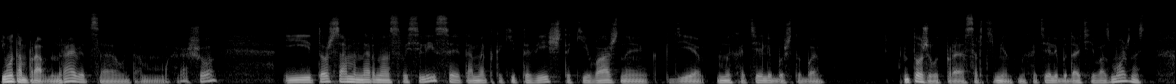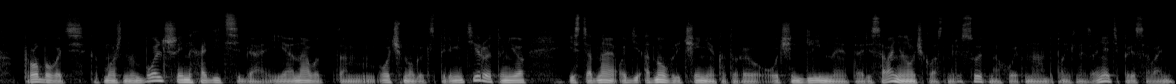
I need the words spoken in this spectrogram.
ему там правда нравится, он там хорошо. И то же самое, наверное, с Василисой. Там это какие-то вещи такие важные, где мы хотели бы, чтобы тоже вот про ассортимент. Мы хотели бы дать ей возможность пробовать как можно больше и находить себя. И она вот там очень много экспериментирует. У нее есть одна, одно увлечение, которое очень длинное, это рисование. Она очень классно рисует, она ходит на дополнительные занятия по рисованию.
